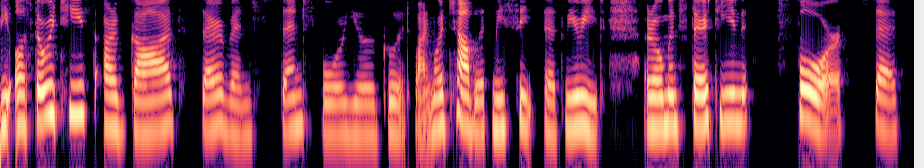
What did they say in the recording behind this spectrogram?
The authorities are God's servants sent for your good. One more time, let me see, let me read. Romans 13 4 says,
